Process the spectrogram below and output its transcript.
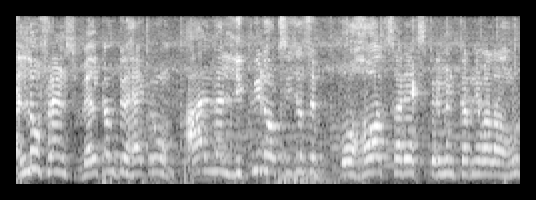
Hello friends welcome to hack room आज मैं लिक्विड ऑक्सीजन से बहुत सारे एक्सपेरिमेंट करने वाला हूँ।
